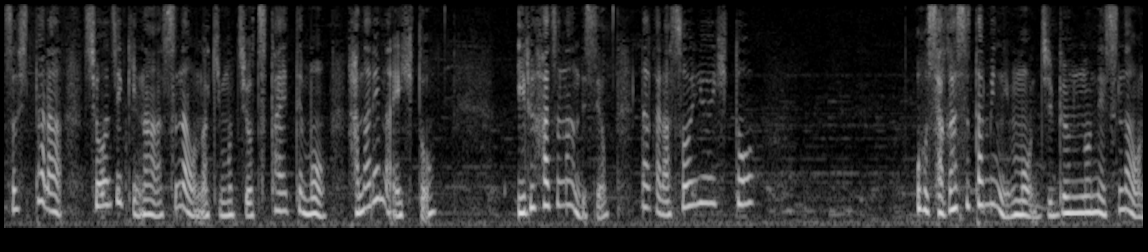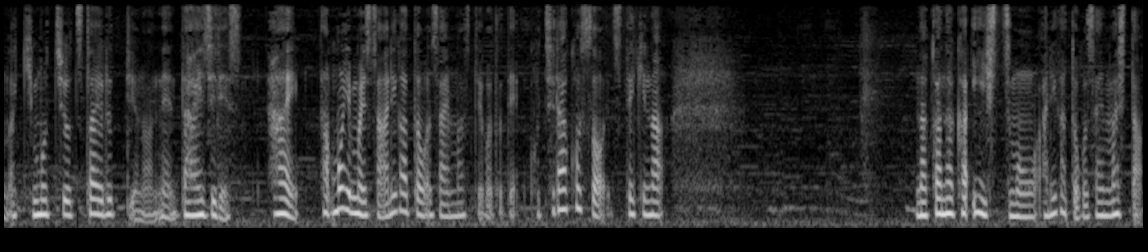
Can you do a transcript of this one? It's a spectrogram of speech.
そしたら正直な素直な気持ちを伝えても離れない人いるはずなんですよ。だからそういう人を探すためにも自分のね素直な気持ちを伝えるっていうのはね大事です。はい。あもりもりさんありがとうございます。ということでこちらこそ素敵ななかなかいい質問をありがとうございました。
